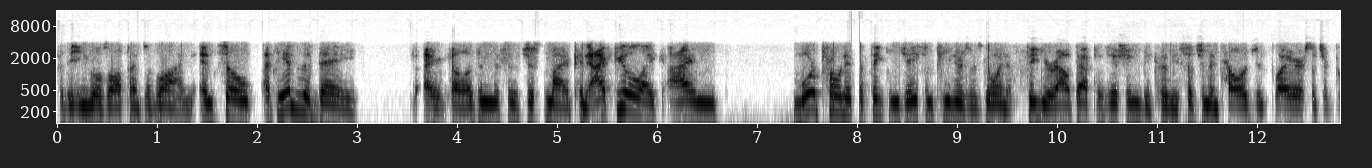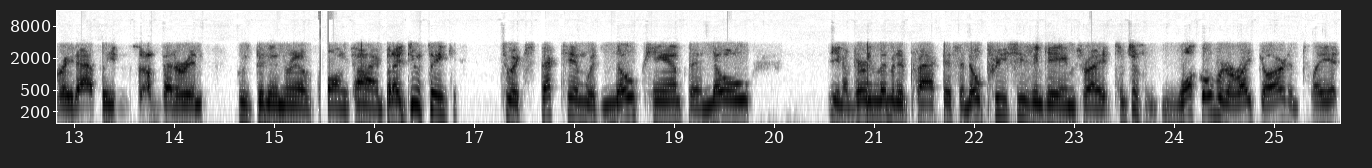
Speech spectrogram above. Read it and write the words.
for the Eagles' offensive line. And so at the end of the day, fellas, and this is just my opinion, I feel like I'm more prone into thinking Jason Peters is going to figure out that position because he's such an intelligent player, such a great athlete, and a veteran who's been in there a long time. But I do think to expect him with no camp and no, you know, very limited practice and no preseason games, right, to just walk over to right guard and play it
